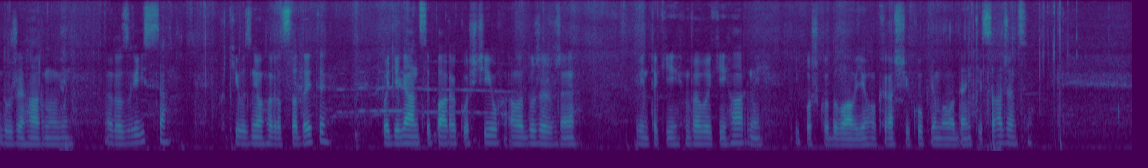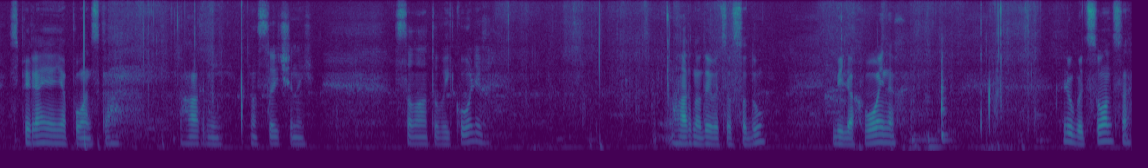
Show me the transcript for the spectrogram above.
Дуже гарно він розрісся. Хотів з нього розсадити по ділянці пару кущів, але дуже вже він такий великий, гарний і пошкодував його. Краще куплю молоденькі саджанці. Спірея японська. Гарний, насичений салатовий колір. Гарно дивиться в саду, біля хвойних. Любить сонце.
